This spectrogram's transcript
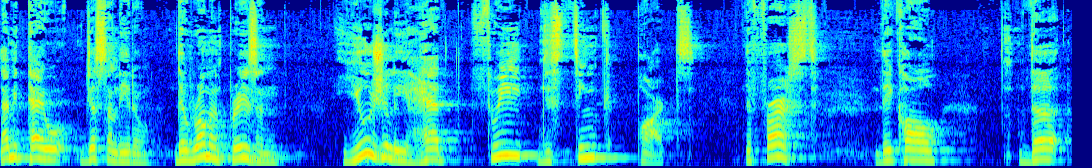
Let me tell you just a little. The Roman prison usually had three distinct parts. The first they call the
